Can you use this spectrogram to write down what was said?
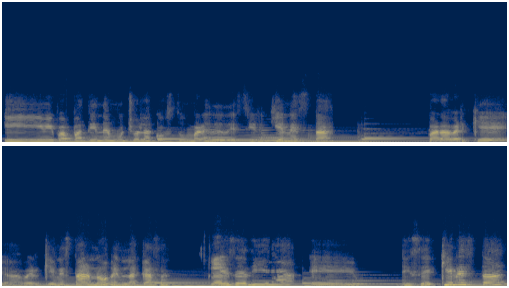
Y mi papá tiene mucho la costumbre de decir quién está para ver qué, a ver quién está, ¿no? En la casa. Y ese día eh, dice, ¿quién está?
